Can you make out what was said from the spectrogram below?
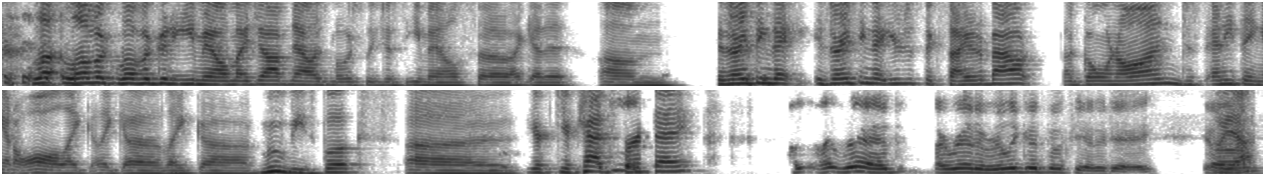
Lo- right? love a love a good email. My job now is mostly just email, so I get it. Um, is there anything that is there anything that you're just excited about uh, going on? Just anything at all, like like uh like uh movies, books, uh your your cat's did. birthday. I, I read. I read a really good book the other day. Oh yeah. Um,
